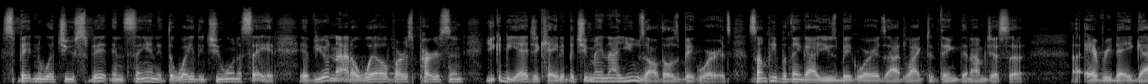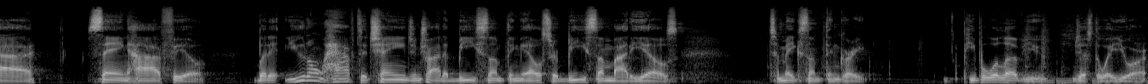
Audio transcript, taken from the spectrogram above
spitting what you spit and saying it the way that you want to say it. If you're not a well versed person, you can be educated, but you may not use all those big words. Some people think I use big words. I'd like to think that I'm just a, a everyday guy saying how I feel. But it, you don't have to change and try to be something else or be somebody else to make something great. People will love you just the way you are.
